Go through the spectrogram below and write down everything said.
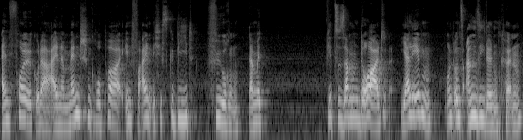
ein Volk oder eine Menschengruppe in feindliches Gebiet führen, damit wir zusammen dort ja leben und uns ansiedeln können.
